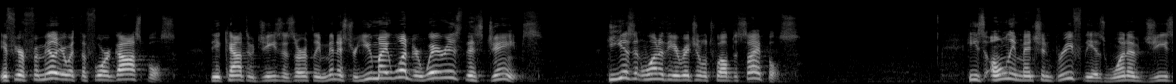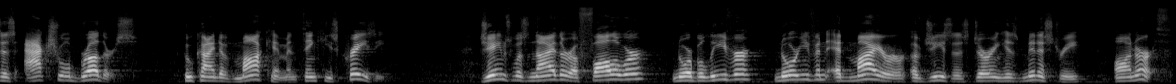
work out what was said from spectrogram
If you're familiar with the four Gospels, the account of Jesus' earthly ministry, you might wonder where is this James? He isn't one of the original 12 disciples. He's only mentioned briefly as one of Jesus' actual brothers who kind of mock him and think he's crazy. James was neither a follower nor believer nor even admirer of Jesus during his ministry on earth.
